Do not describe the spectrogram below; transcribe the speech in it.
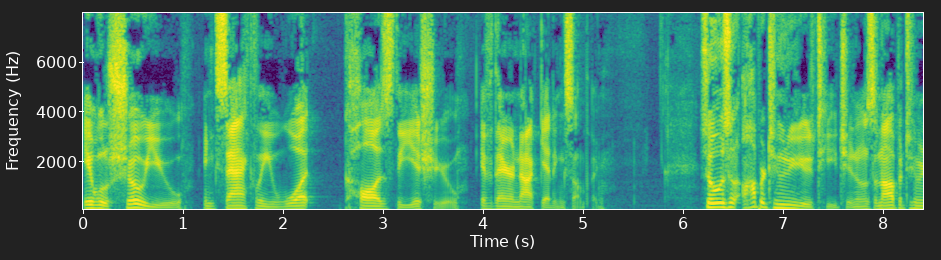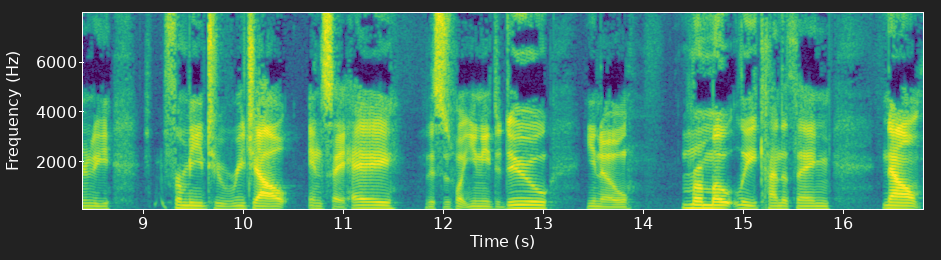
it will show you exactly what caused the issue if they're not getting something. So it was an opportunity to teach, and it was an opportunity for me to reach out and say, hey, this is what you need to do, you know, remotely kind of thing. Now,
